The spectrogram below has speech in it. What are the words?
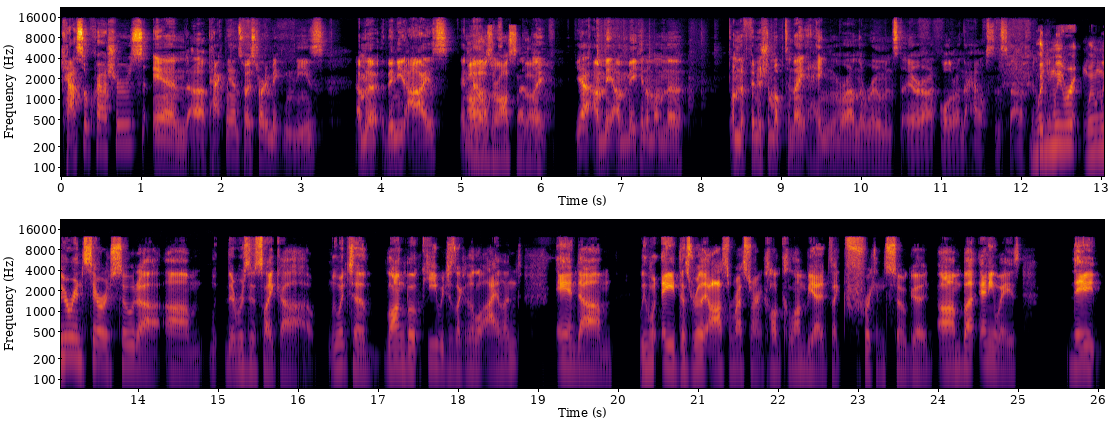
Castle Crashers and uh, Pac Man, so I started making these. I'm gonna. They need eyes and oh, those are awesome. like yeah, I'm I'm making them. I'm gonna. I'm gonna finish them up tonight, hang them around the room and st- or uh, all around the house and stuff. When we were when we were in Sarasota, um, there was this like uh, we went to Longboat Key, which is like a little island, and um, we went, ate this really awesome restaurant called Columbia. It's like freaking so good. Um, but anyways, they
